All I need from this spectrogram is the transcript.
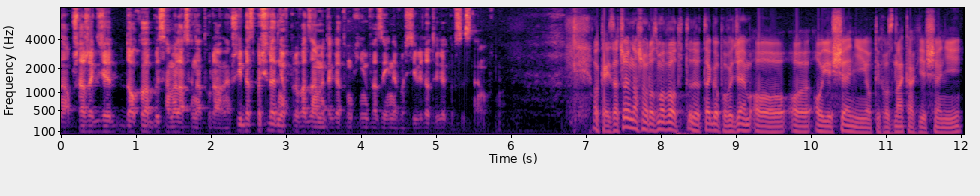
na obszarze, gdzie dookoła były same lasy naturalne, czyli bezpośrednio wprowadzamy te gatunki inwazyjne właściwie do tych ekosystemów. Okej, okay, zacząłem naszą rozmowę od tego, powiedziałem o, o, o, jesieni, o tych oznakach jesieni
